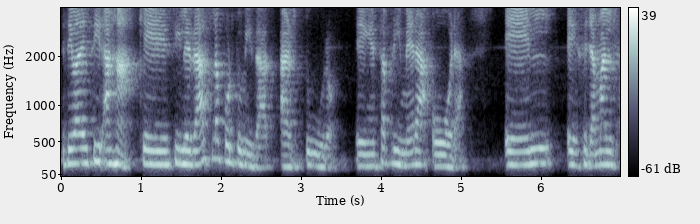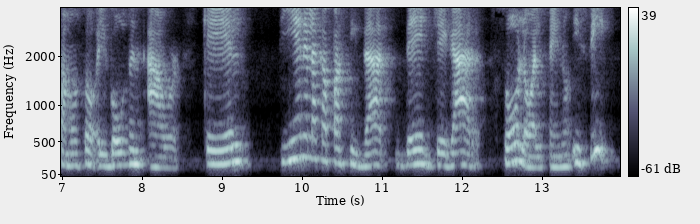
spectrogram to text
te iba a decir, ajá, que si le das la oportunidad a Arturo en esa primera hora, él eh, se llama el famoso el golden hour, que él tiene la capacidad de llegar solo al seno y sí,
